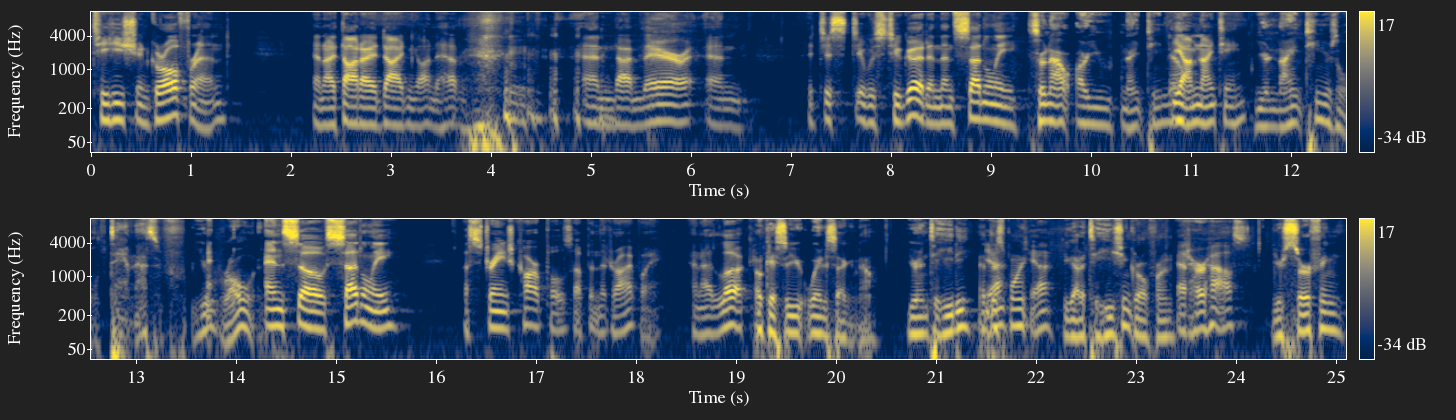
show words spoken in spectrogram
Tahitian girlfriend and I thought I had died and gone to heaven. and I'm there, and it just it was too good. And then suddenly, So now, are you 19 now? yeah, I'm 19, You're 19 years old. Damn, that's you're rolling. and so suddenly, a strange car pulls up in the driveway, and I look Okay, so you wait a second now. You're in Tahiti at this point. yeah. You got a Tahitian girlfriend. at her house. You're surfing,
